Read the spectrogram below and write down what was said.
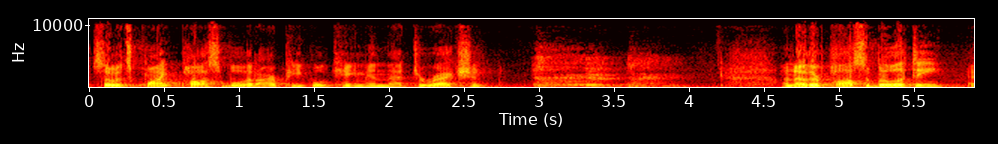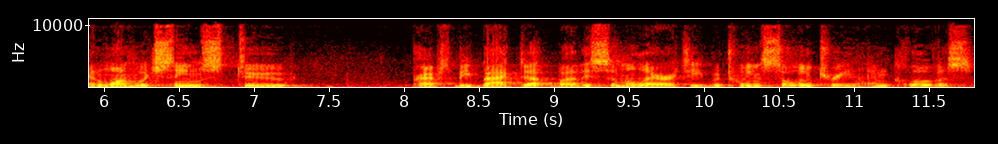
So it's quite possible that our people came in that direction. Another possibility, and one which seems to perhaps be backed up by the similarity between Solutri and Clovis,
